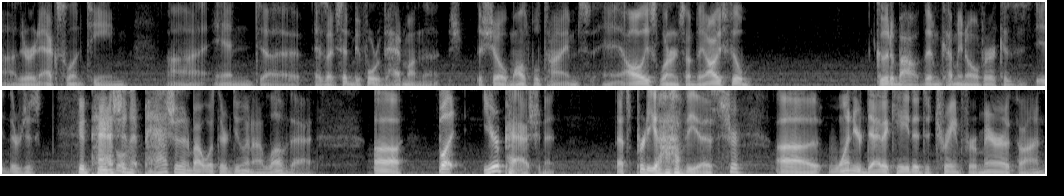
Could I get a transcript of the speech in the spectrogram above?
Uh, they're an excellent team. Uh, and uh, as I've said before, we've had them on the, the show multiple times. And I always learn something. I always feel good about them coming over because they're just good passionate, people. passionate about what they're doing. I love that. Uh, but you're passionate. That's pretty obvious. Sure. one, you're dedicated to train for a marathon.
